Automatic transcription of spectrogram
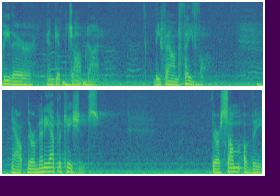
be there and get the job done. Be found faithful. Now, there are many applications. There are some of the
